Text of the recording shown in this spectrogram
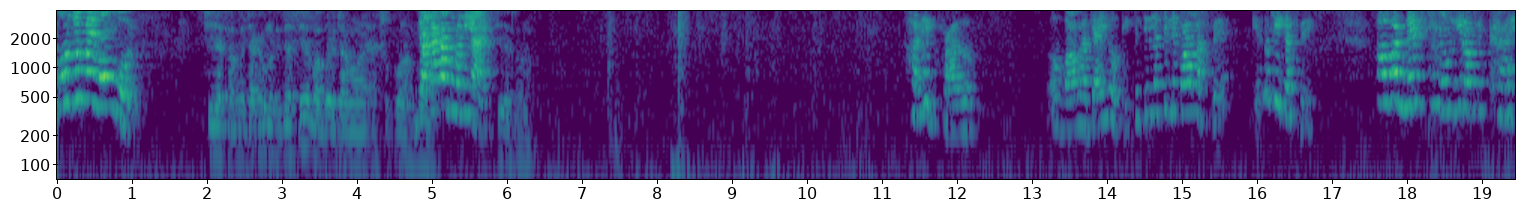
তোর জন্যই মঙ্গল। ঠিক আছে আমি টাকাগুলো দিতেছি বাদ বাকিটা আমার এক সপ্তাহ পর আমি যা টাকাগুলো নিয়ে আয়। ঠিক আছে ম্যাডাম। অনেক ভালো। ও বাবা যাই হোক একটু চিল্লা চিল্লি করা লাগছে কিন্তু ঠিক আছে। আবার নেক্সট মুরগির অপেক্ষায়।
